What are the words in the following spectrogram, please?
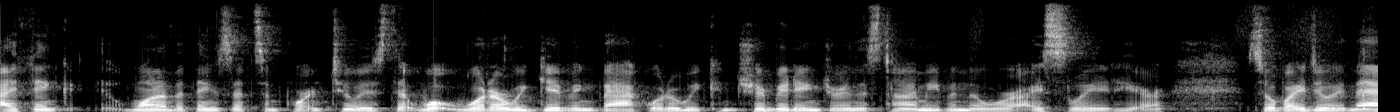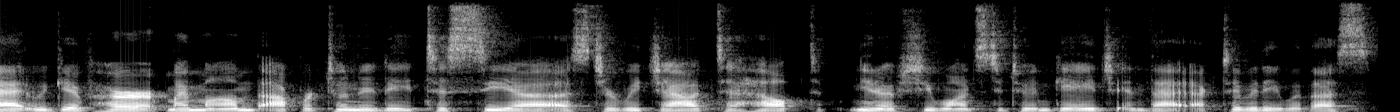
I think one of the things that's important too is that what, what are we giving back? What are we contributing during this time, even though we're isolated here? So by doing that, we give her, my mom, the opportunity to see us, to reach out, to help, to, you know, if she wants to, to engage in that activity with us.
